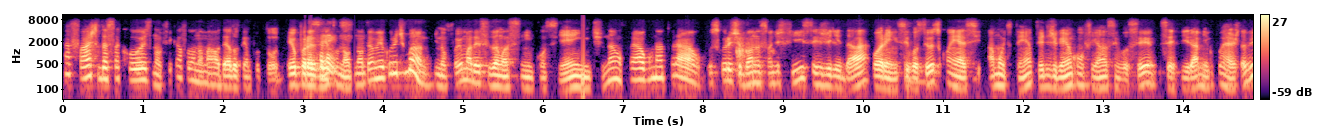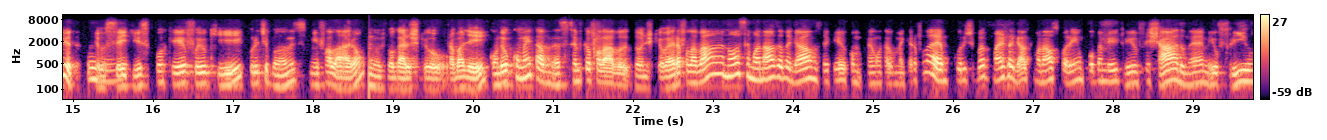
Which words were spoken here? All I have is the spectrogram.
Afaste dessa coisa, não fica falando mal dela o tempo todo. Eu, por Excelente. exemplo, não, não tenho amigo curitibano. E não foi uma decisão assim consciente, não, foi algo natural. Os curitibanos são difíceis de lidar, porém, se você os conhece há muito tempo, eles ganham confiança em você, você vira amigo pro resto da vida. Uhum. Eu sei disso porque foi o que curitibanos me falaram nos lugares que eu trabalhei. Quando eu comentava, né? Sempre que eu falava de onde que eu era, falava, ah, nossa, Manaus é legal, não sei o que. Eu perguntava como é que era. Eu falava, é, Curitiba é mais legal que Manaus, porém o povo é meio, meio fechado, né? Meio frio.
